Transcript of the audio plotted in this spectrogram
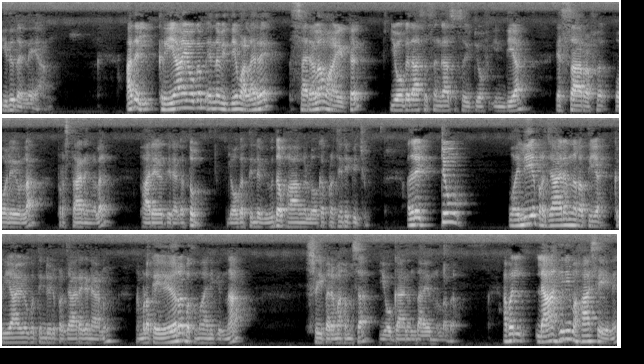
ഇത് തന്നെയാണ്. അതിൽ ക്രിയായോഗം എന്ന വിദ്യ വളരെ സരളമായിട്ട് Yogadasa Sangha society of India S R F പോലെയുള്ള പ്രസ്ഥാനങ്ങൾ ഭാരതത്തിനകത്തും ലോകത്തിന്റെ വിവിധ ഭാഗങ്ങളിലുമൊക്കെ പ്രചരിപ്പിച്ചു. അതിലേറ്റവും വലിയ പ്രചാരം നടത്തിയ ക്രിയായോഗത്തിന്റെ ഒരു പ്രചാരകനാണ് നമ്മളൊക്കെ ഏറെ ബഹുമാനിക്കുന്ന ശ്രീ പരമഹംസ യോഗാനന്ദ എന്നുള്ളത്. അപ്പോൾ ലാഹിനി മഹാശയന്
